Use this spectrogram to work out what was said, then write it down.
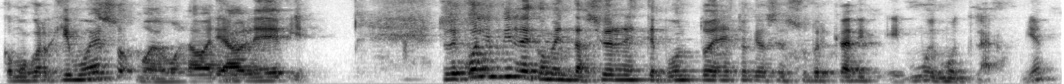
¿Cómo corregimos eso? Movemos la variable de pie. Entonces, ¿cuál es mi recomendación en este punto? En esto quiero ser súper claro y muy, muy claro. Bien.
